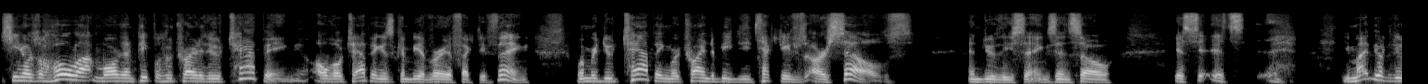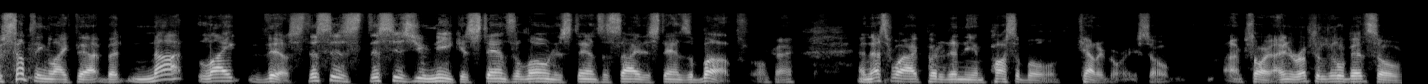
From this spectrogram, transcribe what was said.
she knows a whole lot more than people who try to do tapping, although tapping is, can be a very effective thing. When we do tapping, we're trying to be detectives ourselves and do these things. And so it's, it's, you might be able to do something like that, but not like this. This is, this is unique. It stands alone, it stands aside, it stands above, okay? And that's why I put it in the impossible category. So I'm sorry, I interrupted a little bit, so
